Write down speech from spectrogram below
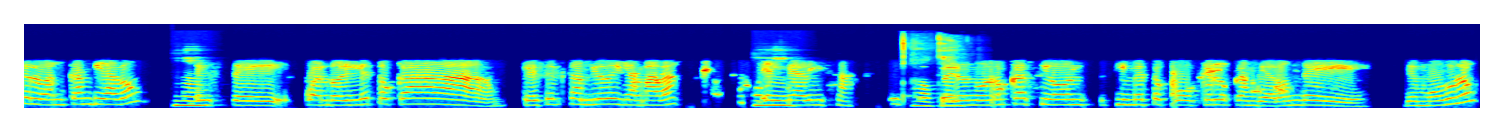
que lo han cambiado, este, cuando a él le toca, que es el cambio de llamada, él me avisa. Ah, Pero en una ocasión sí me tocó que lo cambiaron de, de módulo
